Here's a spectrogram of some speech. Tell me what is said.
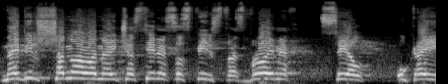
найбільш шанованої частини суспільства Збройних сил Ucrânia.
